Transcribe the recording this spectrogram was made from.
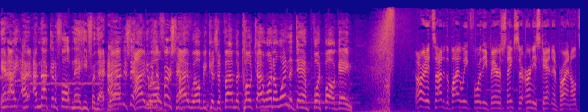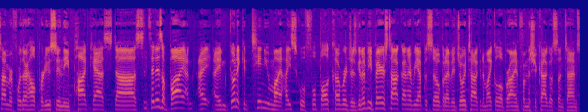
And I, I, am not going to fault Nagy for that. Well, I understand. I it will, was the first half. I will because if I'm the coach, I want to win the damn football game. All right, it's on to the bye week for the Bears. Thanks to Ernie Scantton and Brian Altheimer for their help producing the podcast. Uh, since it is a bye, I'm, I, I'm going to continue my high school football coverage. There's going to be Bears talk on every episode, but I've enjoyed talking to Michael O'Brien from the Chicago Sun-Times.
